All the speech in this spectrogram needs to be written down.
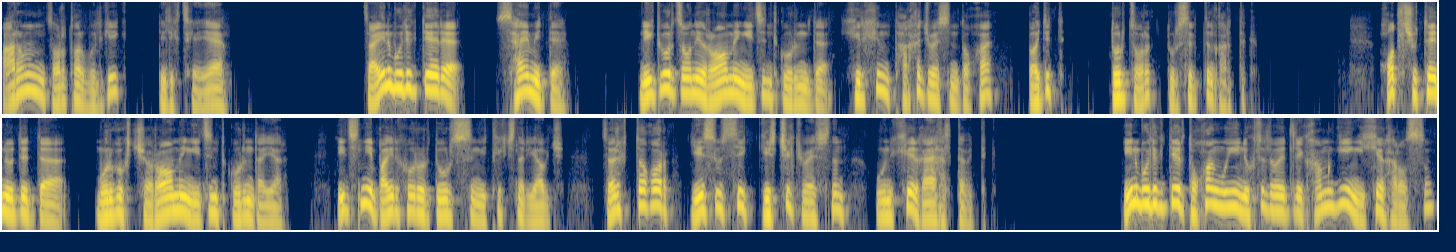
16 дугаар бүлгийг дэлгэцгээе. За энэ бүлэг дээр сайн мэдээ 1-р зууны Ромын эзэнт гүрэнд хэрхэн тархаж байсан тухай бодит дүр зураг дүрслэгдэн гардаг. Худал шүтээнүүдэд мөргөгч Ромын эзэнт гүрэн даяар эзний баяр хөөрөөр дүүрсэн итгэгч нар явж зоригтойгоор Есүсийг гэрчилж байсан нь үнэхээр гайхалтай байдаг. Энэ бүлэг дээр тухайн үеийн нөхцөл байдлыг хамгийн ихээр харуулсан.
